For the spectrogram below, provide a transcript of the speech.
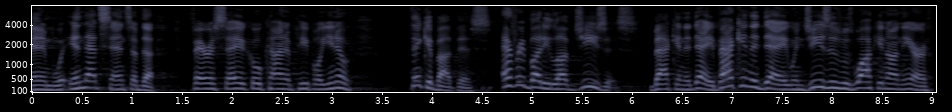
And in that sense of the Pharisaical kind of people, you know, Think about this. Everybody loved Jesus back in the day. Back in the day when Jesus was walking on the earth,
